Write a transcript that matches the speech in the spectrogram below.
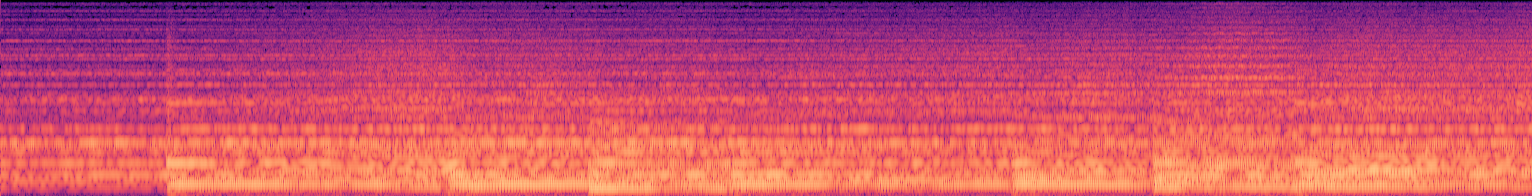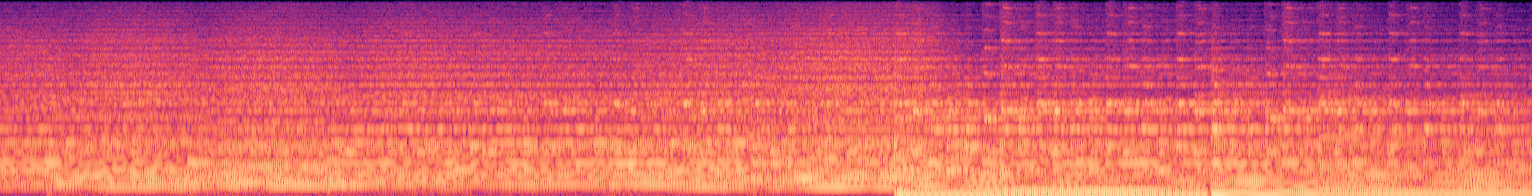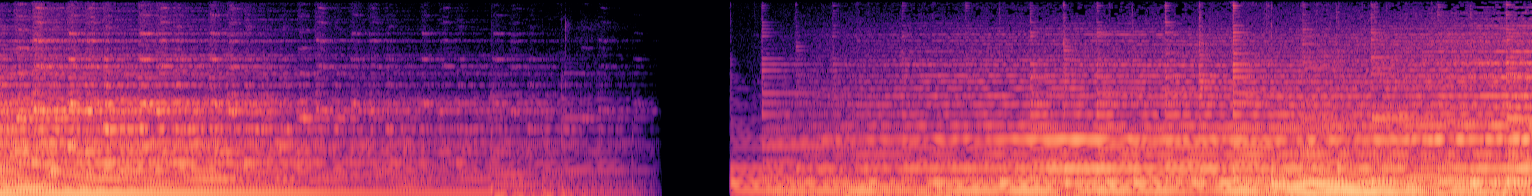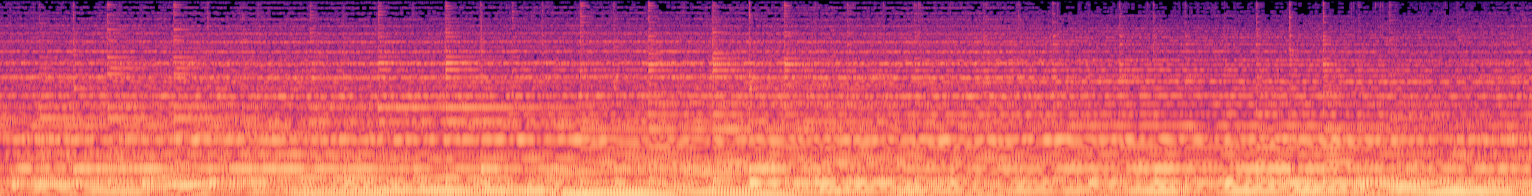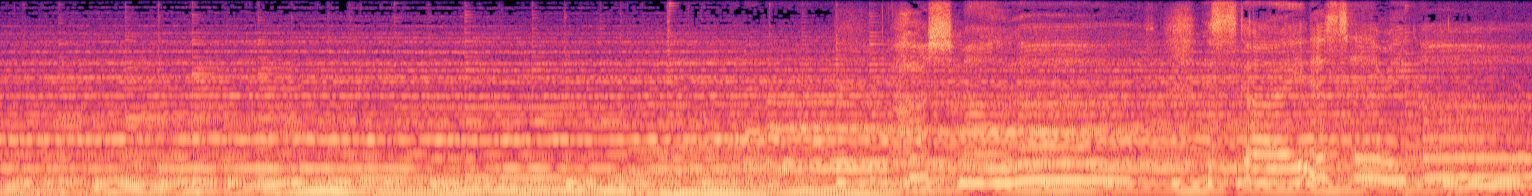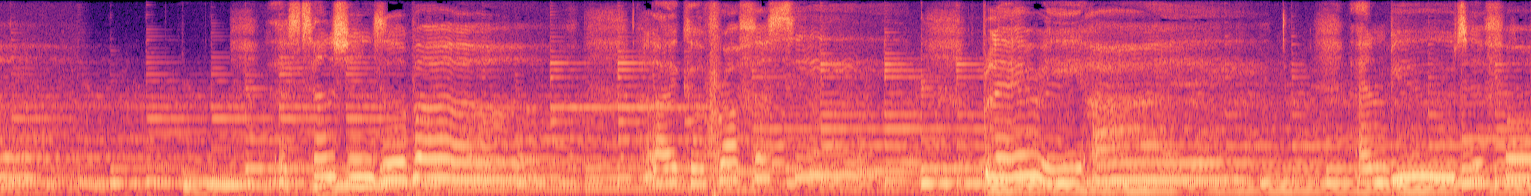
Hush, sky is tearing up. There's tensions above, like a prophecy, bleary eyed and beautiful.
